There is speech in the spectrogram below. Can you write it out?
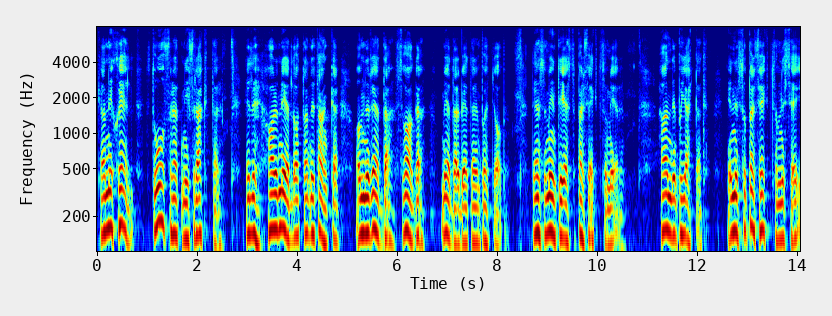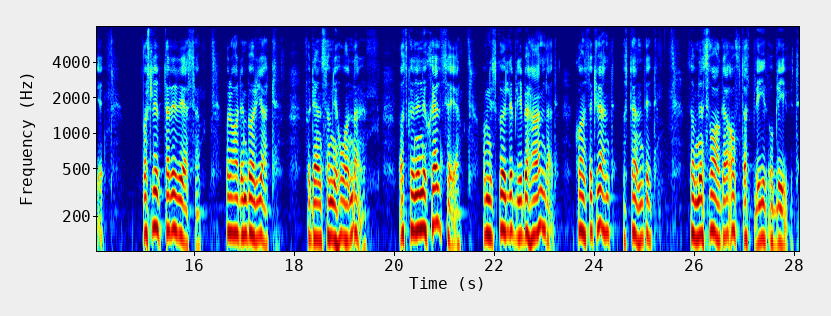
Kan ni själv stå för att ni föraktar eller har nedlåtande tankar om den rädda, svaga medarbetaren på ett jobb? Den som inte är så perfekt som er. Handen på hjärtat. Är ni så perfekt som ni säger? Var slutar er resa? Var har den börjat? För den som ni hånar. Vad skulle ni själv säga om ni skulle bli behandlad konsekvent och ständigt som den svaga oftast blir och blivit.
